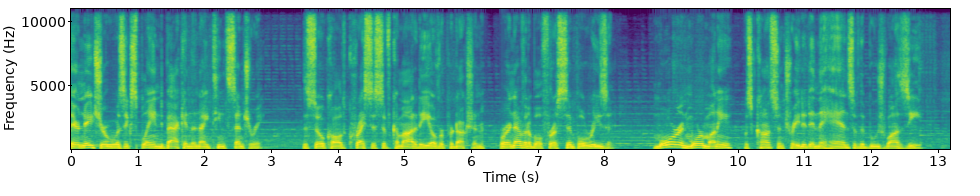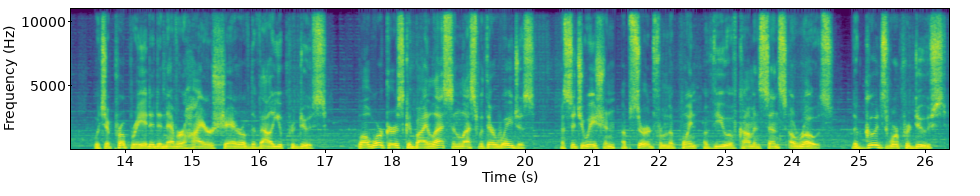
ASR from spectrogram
Their nature was explained back in the 19th century. The so called crisis of commodity overproduction were inevitable for a simple reason. More and more money was concentrated in the hands of the bourgeoisie, which appropriated an ever higher share of the value produced, while workers could buy less and less with their wages. A situation, absurd from the point of view of common sense, arose. The goods were produced,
